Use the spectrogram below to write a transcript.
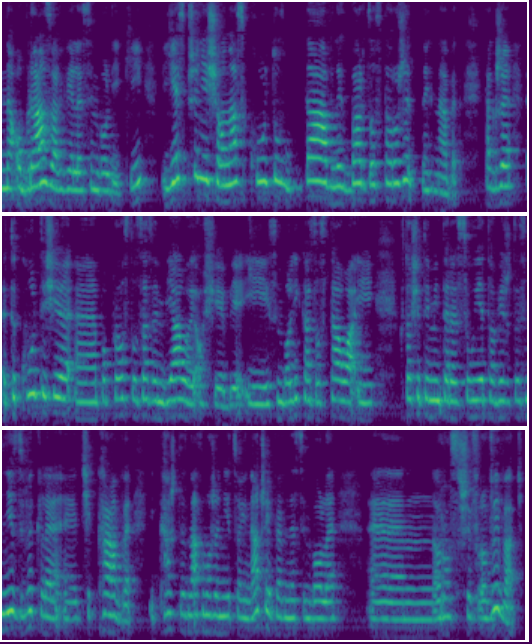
na obrazach wiele symboliki, jest przeniesiona z kultów dawnych, bardzo starożytnych nawet. Także te kulty się e, po prostu zazębiały o siebie i symbolika została i kto się tym interesuje, to wie, że to jest niezwykle e, ciekawe i każdy z nas może nieco inaczej pewne symbole rozszyfrowywać.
